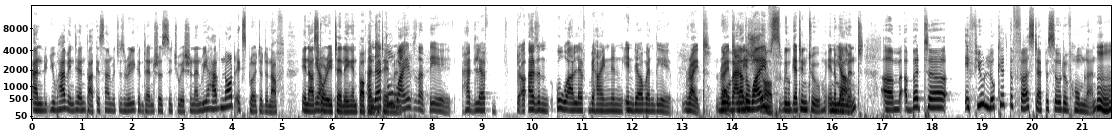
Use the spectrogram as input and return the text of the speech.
and you have India and Pakistan, which is a really contentious situation, and we have not exploited enough in our Yeah. storytelling and pop and there are two wives that they had left, uh, as in who are left behind in India when they. Right, right. Now the wives we'll get into in a Yeah. moment. Um, uh, but uh, if you look at the first episode of Homeland Hmm.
